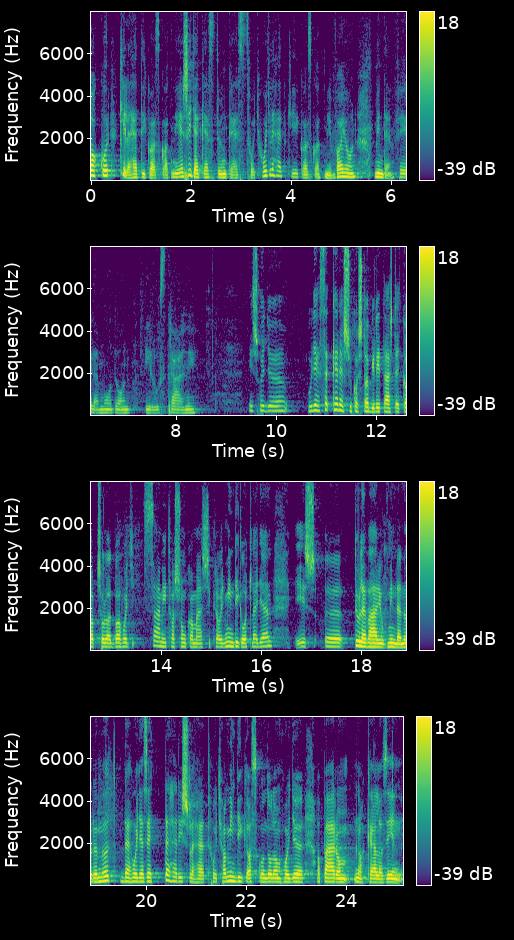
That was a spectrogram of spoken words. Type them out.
akkor ki lehet igazgatni. És igyekeztünk ezt, hogy hogy lehet kiigazgatni, vajon mindenféle módon illusztrálni. És hogy ugye keressük a stabilitást egy kapcsolatban, hogy számíthassunk a másikra, hogy mindig ott legyen, és tőle várjuk minden örömöt, de hogy ez egy teher is lehet, hogyha mindig azt gondolom, hogy a páromnak kell az én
